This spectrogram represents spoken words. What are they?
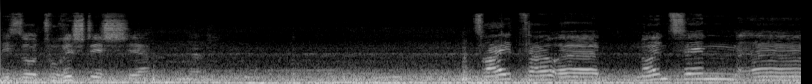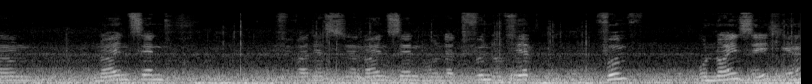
Nicht so touristisch, ja. Ja. 2019, ähm, 19, wie war das? Ja, 1995, ja,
